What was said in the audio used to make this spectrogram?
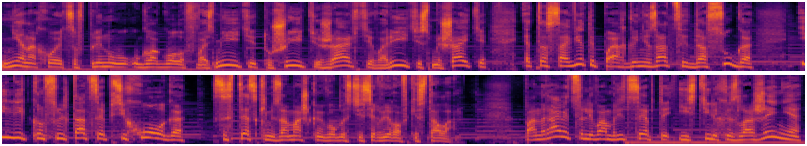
не находится в плену у глаголов «возьмите», «тушите», «жарьте», «варите», «смешайте», это советы по организации досуга или консультация психолога с эстетскими замашками в области сервировки стола. Понравятся ли вам рецепты и стиль их изложения,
